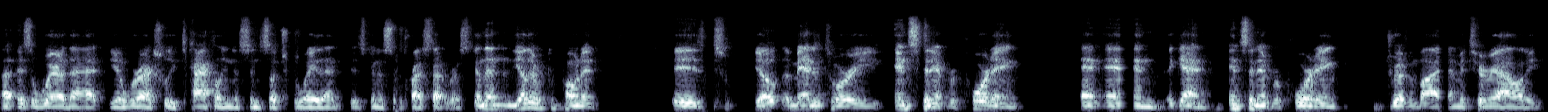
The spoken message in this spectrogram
uh, is aware that you know we're actually tackling this in such a way that is going to suppress that risk. And then the other component is you know a mandatory incident reporting, and and, and again incident reporting driven by materiality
